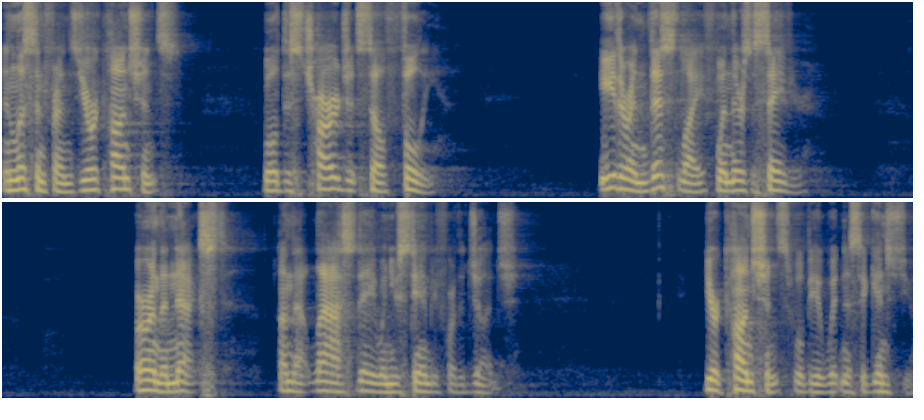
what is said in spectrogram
And listen, friends, your conscience will discharge itself fully, either in this life when there's a Savior, or in the next, on that last day when you stand before the judge. Your conscience will be a witness against you.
